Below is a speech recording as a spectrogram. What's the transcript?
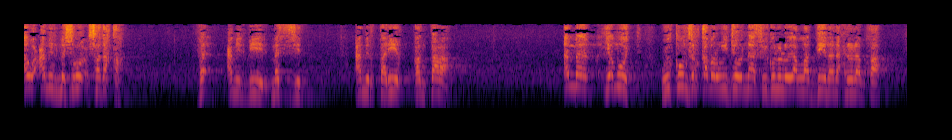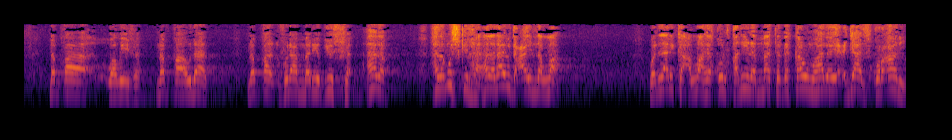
أو عمل مشروع صدقة. عمل بير مسجد. عمل طريق قنطرة. أما يموت ويكون في القبر ويجوه الناس ويقولوا له يلا ادينا نحن نبقى نبقى وظيفة نبقى أولاد نبقى فلان مريض يشفى. هذا هذا مشكلة هذا لا يدعى إلا الله. ولذلك الله يقول قليلا ما تذكرون وهذا إعجاز قرآني.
